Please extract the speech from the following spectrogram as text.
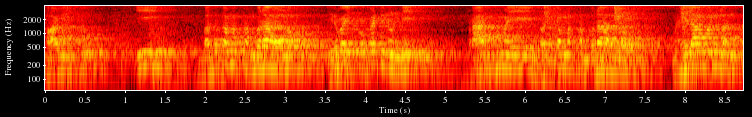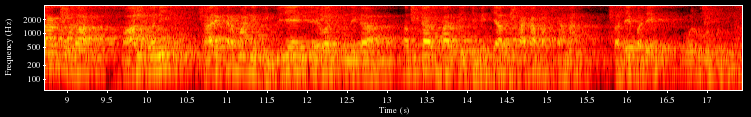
భావిస్తూ ఈ బతుకమ్మ సంబరాలలో ఇరవై ఒకటి నుండి ప్రారంభమయ్యే బతుకమ్మ సంబరాలలో మహిళామణులంతా కూడా పాల్గొని కార్యక్రమాన్ని దిగ్విజయం చేయవలసిందిగా సంస్కార భారతి జగిత్యాల శాఖ పక్షాన పదే పదే కోరుకుంటున్నాను.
